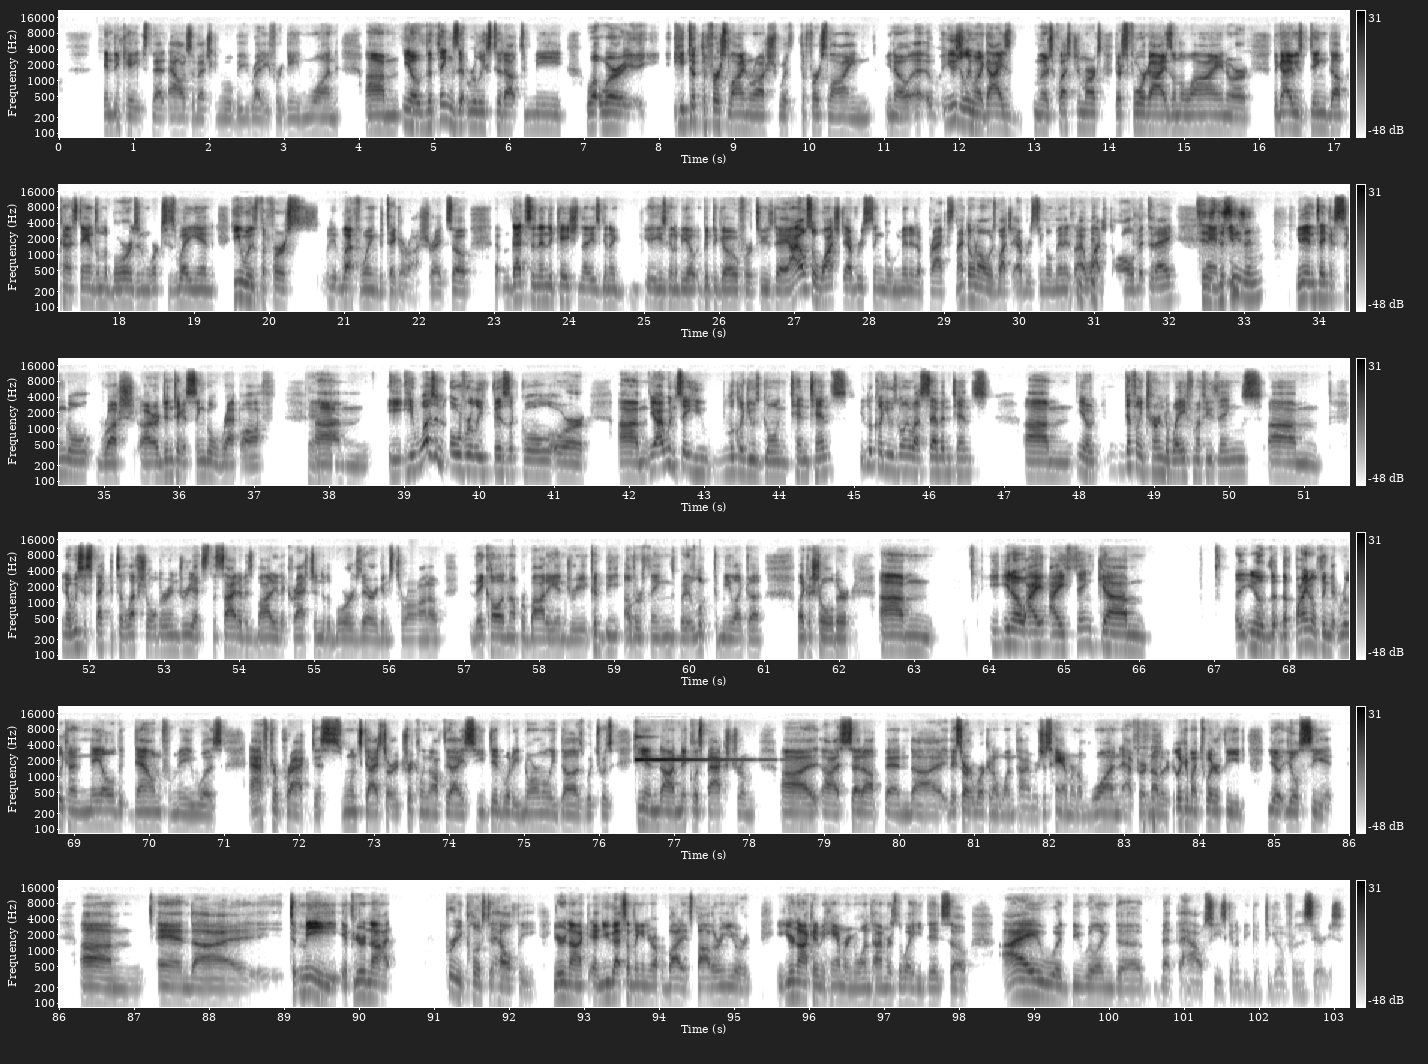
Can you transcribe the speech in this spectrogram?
indicates that Alex Ovechkin will be ready for game one. Um, you know, the things that really stood out to me what were he took the first line rush with the first line. You know, uh, usually when a guy's when there's question marks, there's four guys on the line, or the guy who's dinged up kind of stands on the boards and works his way in. He was the first left wing to take a rush, right? So that's an indication that he's gonna he's gonna be good to go for Tuesday. I also watched every single minute of practice, and I don't always watch every single minute, but I watched all of it today. Tis and the season. He didn't take a single rush or didn't take a single rep off Um, he he wasn't overly physical or um, yeah, I wouldn't say he looked like he was going 10 tenths. He looked like he was going about seven tenths. Um, you know, definitely turned away from a few things. Um, you know, we suspect it's a left shoulder injury. That's the side of his body that crashed into the boards there against Toronto. They call it an upper body injury. It could be other things, but it looked to me like a like a shoulder. Um, you know, I I think um, uh, you know the, the final thing that really kind of nailed it down for me was after practice once guys started trickling off the ice he did what he normally does which was he and uh, nicklas backstrom uh, uh, set up and uh, they started working on one timers just hammering them one after another. If you look at my twitter feed you'll, you'll see it. Um, and to me if you're not pretty close to healthy, you're not, and you got something in your upper body that's bothering you, or you're not going to be hammering one timers the way he did. So I would be willing to bet the house he's going to be good to go for the series.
